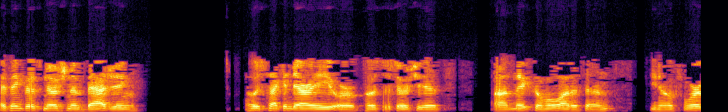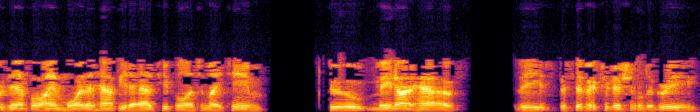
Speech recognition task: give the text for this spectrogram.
I think this notion of badging post-secondary or post-associates uh, makes a whole lot of sense. You know, for example, I am more than happy to add people onto my team who may not have the specific traditional degree,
